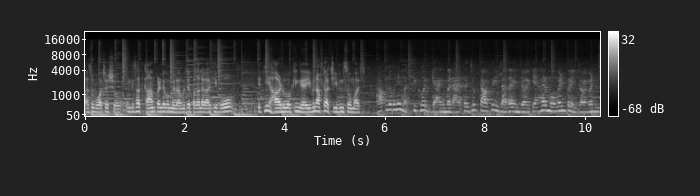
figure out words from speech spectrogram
ऐसे वॉच अ शो उनके साथ काम करने को मिला, मुझे पता लगा कि वो इतनी हार्ड वर्किंग है even after achieving so much आप लोगों ने मस्तीखोर गैंग बनाया था जो काफ़ी ज़्यादा एंजॉय किया। हर मोमेंट को एंजॉयमेंट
